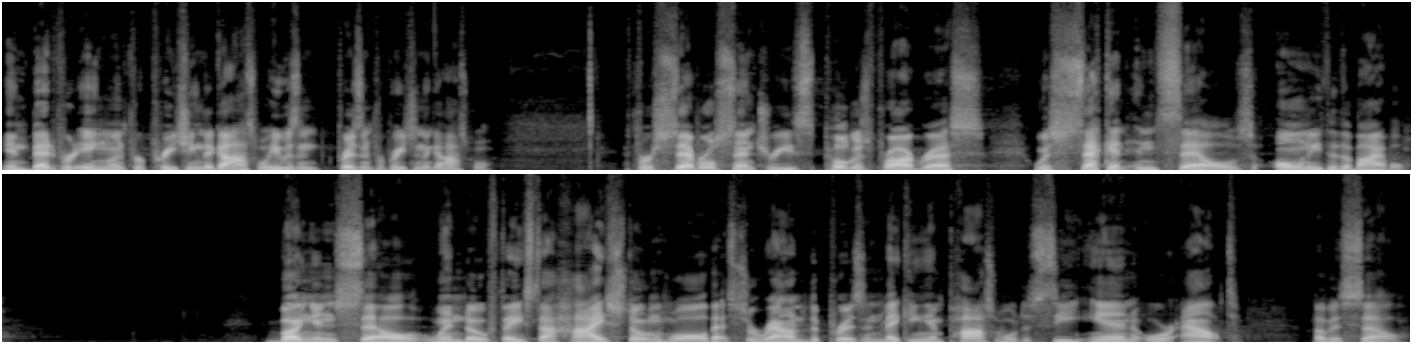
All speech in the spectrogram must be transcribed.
in Bedford, England, for preaching the gospel. He was in prison for preaching the gospel. For several centuries, Pilgrim's Progress was second in sales only to the Bible. Bunyan's cell window faced a high stone wall that surrounded the prison, making it impossible to see in or out of his cell.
